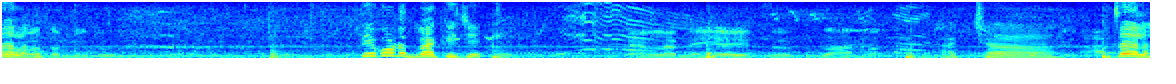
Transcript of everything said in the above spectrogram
चला. ते कोणत बाकीचे? त्यांना नाही यायचं तू जा ना. अच्छा. चला.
